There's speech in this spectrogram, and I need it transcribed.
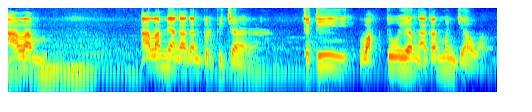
alam. Alam yang akan berbicara. Jadi waktu yang akan menjawab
